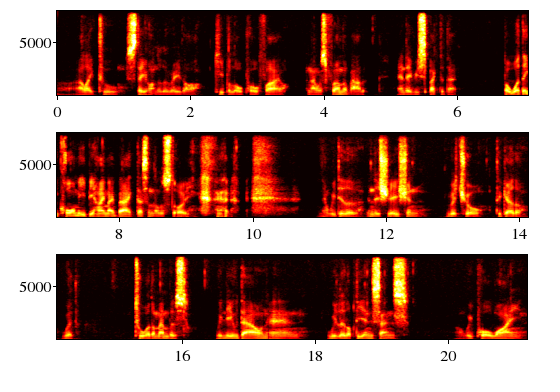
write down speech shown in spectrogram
Uh, I like to stay under the radar, keep a low profile, and I was firm about it, and they respected that. But what they call me behind my back, that's another story. and we did an initiation ritual together with two other members. We kneeled down and we lit up the incense. Uh, we poured wine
